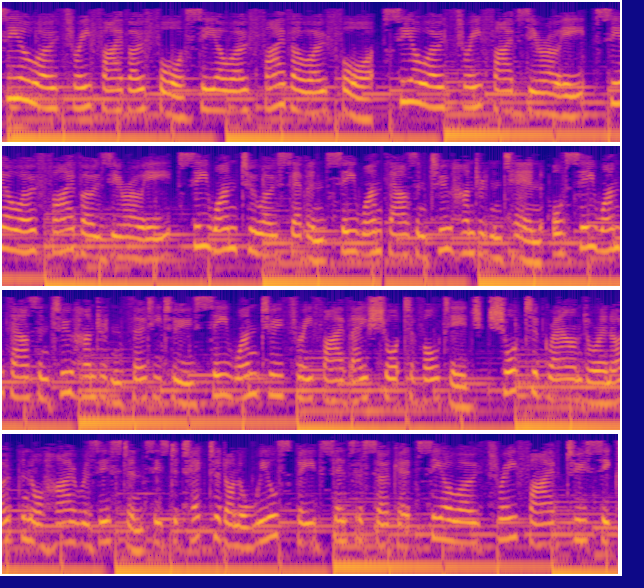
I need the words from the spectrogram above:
C003504 C005004, C00350E, C00500E, C1207 C1210, or C1232 C1235A short to voltage, short to ground or an open or high resistance is detected on a wheel speed sensor circuit C003526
